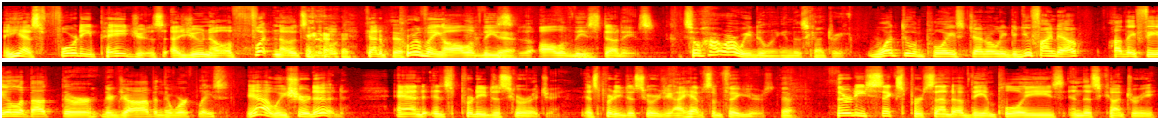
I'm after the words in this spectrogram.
He has 40 pages, as you know, of footnotes in the book, kind of yeah. proving all of these yeah. all of these studies. So how are we doing in this country? What do employees generally? Did you find out how they feel about their their job and their workplace? Yeah, we sure did, and it's pretty discouraging. It's pretty discouraging. I have some figures. Yeah. 36% of the employees in this country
